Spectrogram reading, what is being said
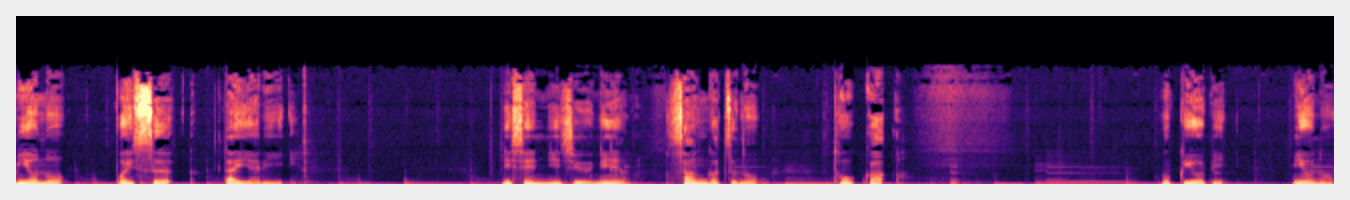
ミオのボイスダイアリー。2022年3月の10日。木曜日ミオの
